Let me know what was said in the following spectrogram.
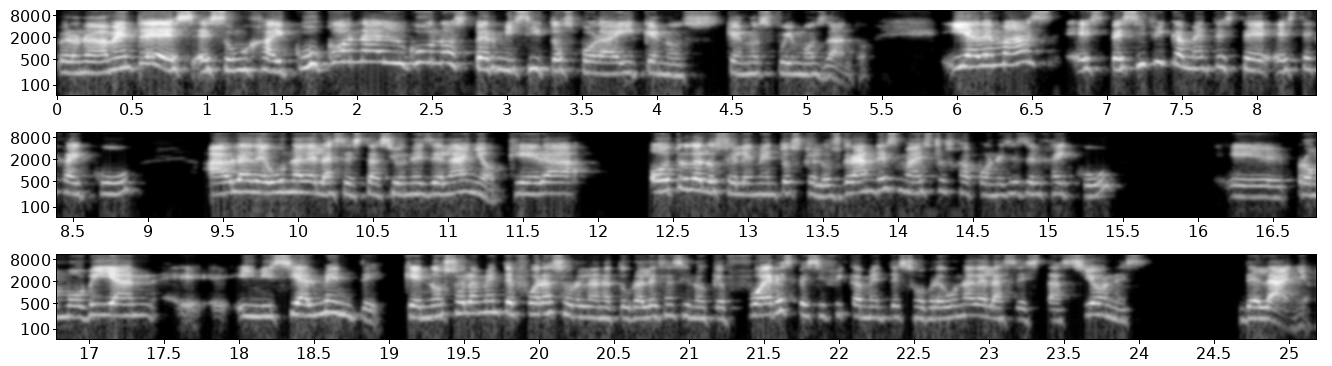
Pero nuevamente es, un haiku con algunos permisitos por ahí que nos, que nos fuimos dando. Y además, específicamente este, este haiku habla de una de las estaciones del año, que era otro de los elementos que los grandes maestros japoneses del haiku eh, promovían eh, inicialmente, que no solamente fuera sobre la naturaleza, sino que fuera específicamente sobre una de las estaciones del año.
